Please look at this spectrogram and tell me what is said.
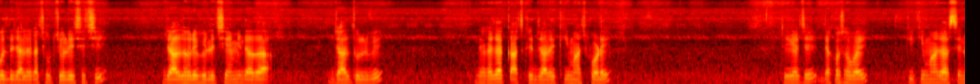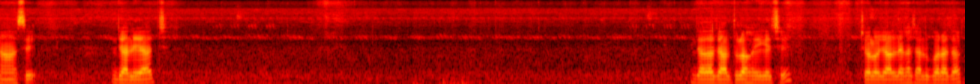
বলতে জালের কাছে উঠে চলে এসেছি। জাল ধরে ফেলেছি আমি, দাদা জাল তুলবে। দেখা যাক আজকের জালে কী মাছ পড়ে। ঠিক আছে, দেখো সবাই কী কী মাছ আসে না আসে জালে আজ। দাদা জাল তোলা হয়ে গেছে। চলো জাল দেখা চালু করা যাক।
